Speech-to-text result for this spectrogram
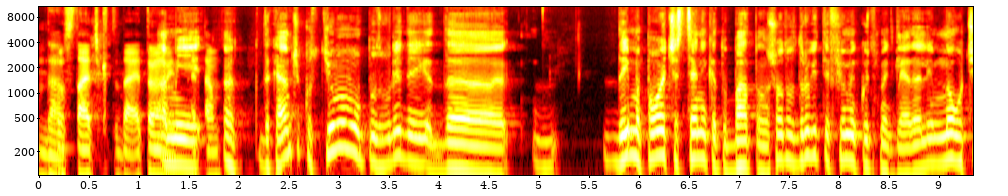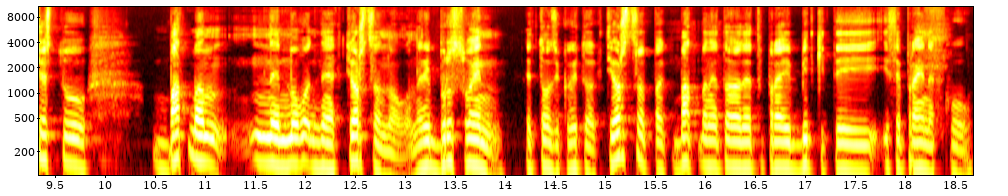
Да. В стаечката, да, е, той Ами, е там. а, да кажем, че костюма му позволи да, да, да има повече сцени като Батман, защото в другите филми, които сме гледали, много често Батман не, много, не актьорства много. Нали? Брус Уейн е този, който актьорства, пък Батман е този, дето прави битките и, и се прави на кул.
